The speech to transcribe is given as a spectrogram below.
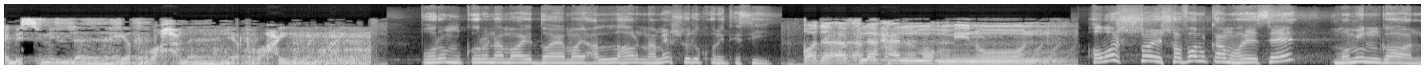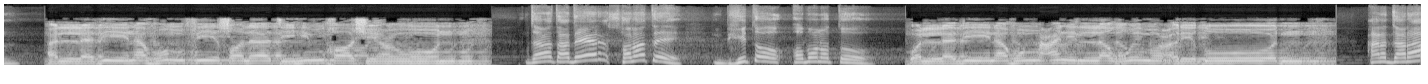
بسم الله الرحمن الرحيم পরম করুণাময় দয়াময় আল্লাহর নামে শুরু করিতেছি قد أفلح المؤمنون অবশ্যই সফল কাম হয়েছে মমিনগণ الذين هم في صلاتهم خاشعون যারা তাদের সলাতে ভীত অবনত والذين هم عن اللغو معرضون আর যারা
